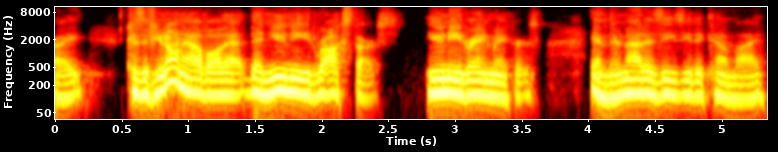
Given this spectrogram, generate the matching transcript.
right? Because if you don't have all that, then you need rock stars, you need rainmakers, and they're not as easy to come by,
